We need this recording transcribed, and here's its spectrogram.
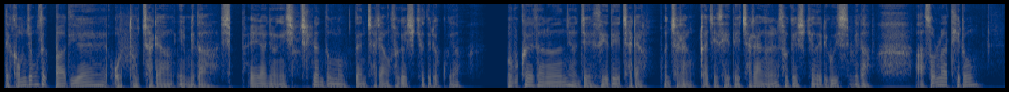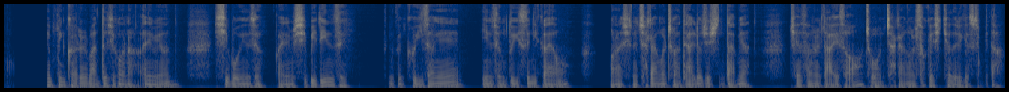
네, 검정색 바디의 오토 차량입니다. 18년형에 17년 등록된 차량 소개시켜 드렸고요. 부부카에서는 현재 세대 차량, 본 차량까지 세대 차량을 소개시켜 드리고 있습니다. 아, 솔라티로 캠핑카를 만드시거나 아니면 15인승 아니면 11인승 등등 그 이상의 인승도 있으니까요. 원하시는 차량을 저한테 알려주신다면 최선을 다해서 좋은 차량을 소개시켜 드리겠습니다.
